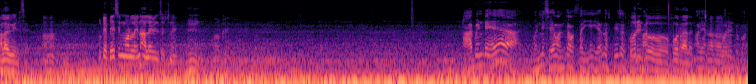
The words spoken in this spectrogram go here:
అలా వీల్స్. ఓకే బేసిక్ మోడల్ అయినా అలే వీల్స్ వచ్చినాయి. ఓకే. టాప్ ఇండే ఇవన్నీ సేమ్ అంతే వస్తాయి. ఏదైనా స్పీసెస్ ఫోర్ ఇంటూ ఫోర్ రాదు. అదే. Four into four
